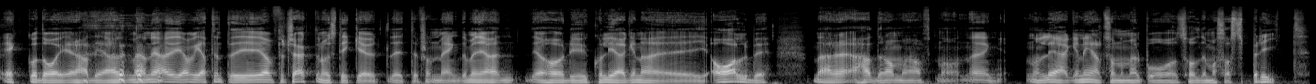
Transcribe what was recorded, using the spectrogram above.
ekodojor hade jag. Men jag, jag vet inte, jag försökte nog sticka ut lite från mängden. Men jag, jag hörde ju kollegorna i Alby, där hade de haft någon, eh, någon lägenhet som de höll på och sålde massa sprit.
